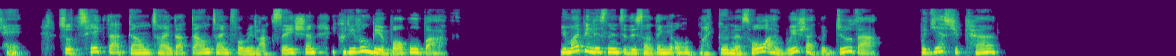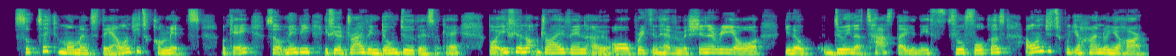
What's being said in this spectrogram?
Okay. So take that downtime, that downtime for relaxation. It could even be a bubble bath. You might be listening to this and thinking, oh my goodness, oh, I wish I could do that. But yes, you can. So take a moment today. I want you to commit. Okay. So maybe if you're driving, don't do this. Okay. But if you're not driving uh, or operating heavy machinery or, you know, doing a task that you need full focus, I want you to put your hand on your heart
